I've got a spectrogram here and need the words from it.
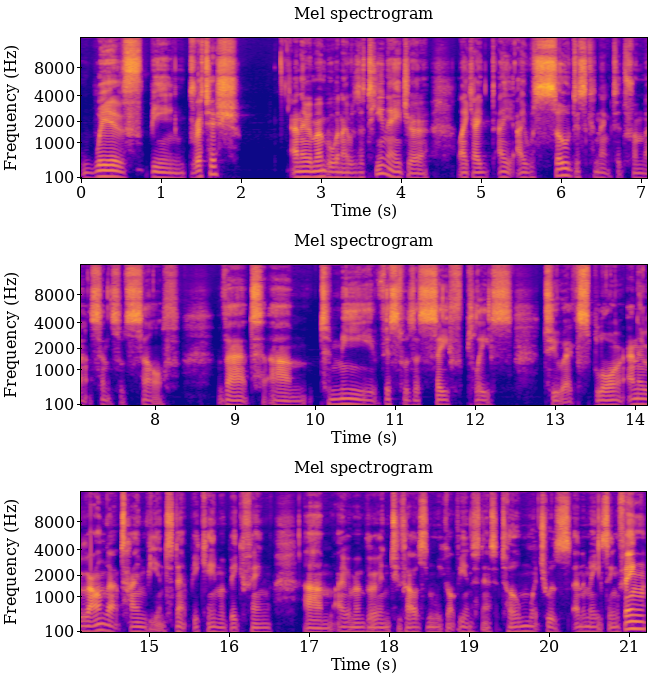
with being British. And I remember when I was a teenager, like I, I, I was so disconnected from that sense of self that um, to me, this was a safe place to explore. And around that time, the internet became a big thing. Um, I remember in 2000, we got the internet at home, which was an amazing thing.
